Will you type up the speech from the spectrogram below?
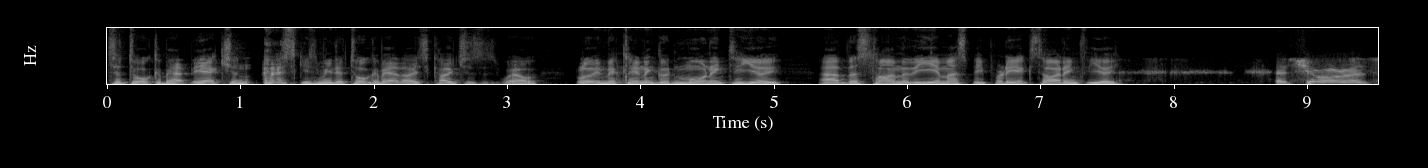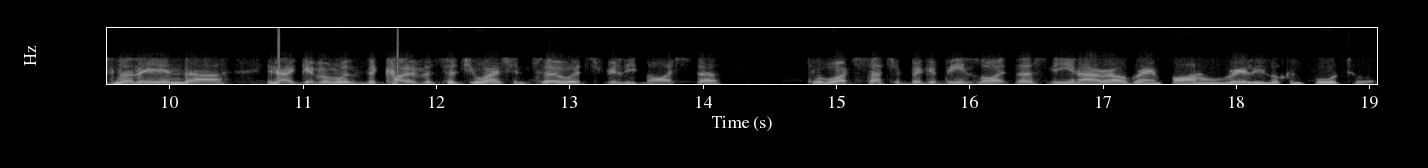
to talk about the action. excuse me, to talk about those coaches as well. Bluey McLennan, good morning to you. Uh, this time of the year must be pretty exciting for you. It sure is, Smithy. And, uh, you know, given with the COVID situation too, it's really nice to to watch such a big event like this, the NRL Grand Final. Really looking forward to it.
